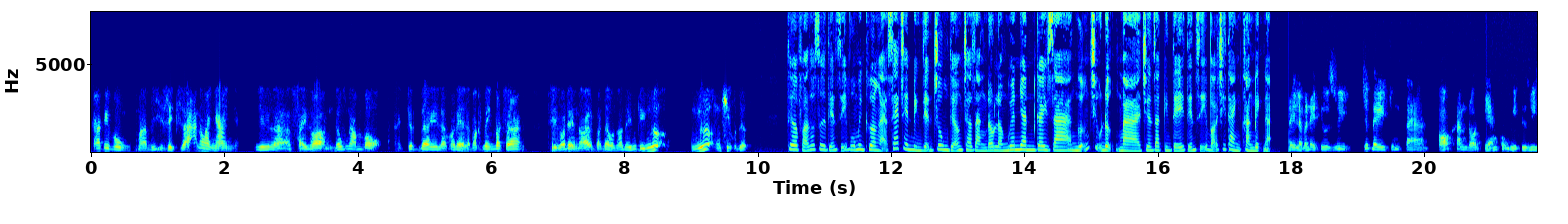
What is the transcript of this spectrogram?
Các cái vùng mà bị dịch dã nó hoành hành như là Sài Gòn, Đông Nam Bộ, à, trước đây là có thể là Bắc Ninh, Bắc Giang thì có thể nói bắt đầu nó đến cái ngưỡng ngưỡng chịu được Thưa Phó Giáo sư Tiến sĩ Vũ Minh Khương ạ, xét trên bình diện chung thì ông cho rằng đâu là nguyên nhân gây ra ngưỡng chịu đựng mà chuyên gia kinh tế tiến sĩ Võ Trí Thành khẳng định ạ? Đây là vấn đề tư duy. Trước đây chúng ta khó khăn đói kém cũng vì tư duy.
